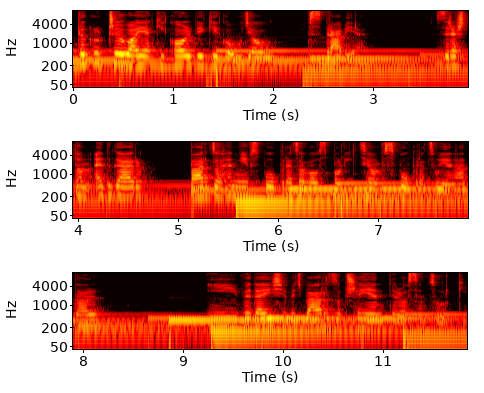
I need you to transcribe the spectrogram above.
wykluczyła jakikolwiek jego udział w sprawie. Zresztą Edgar bardzo chętnie współpracował z policją, współpracuje nadal i wydaje się być bardzo przejęty losem córki.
